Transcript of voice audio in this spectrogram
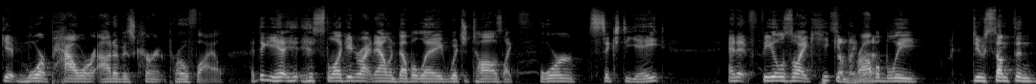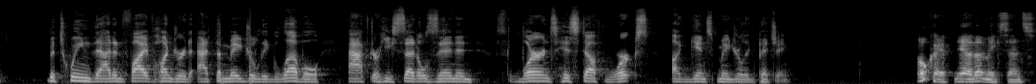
get more power out of his current profile. I think he, his slugging right now in Double A Wichita is like 468, and it feels like he can probably like do something between that and 500 at the major league level after he settles in and learns his stuff works against major league pitching. Okay, yeah, that makes sense.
